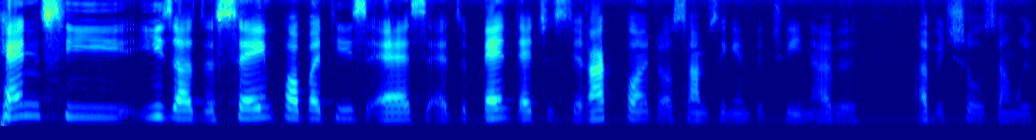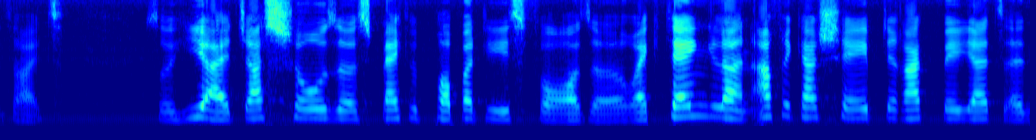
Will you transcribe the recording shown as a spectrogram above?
can see either the same properties as at the band edges Dirac point or something in between. I will, I will show some results. So here I just show the spectral properties for the rectangular and Africa-shaped Dirac billiards, and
